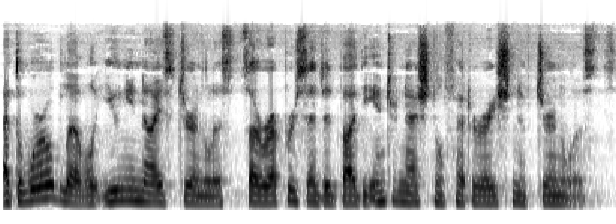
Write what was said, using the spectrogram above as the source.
At the world level, unionized journalists are represented by the International Federation of Journalists.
